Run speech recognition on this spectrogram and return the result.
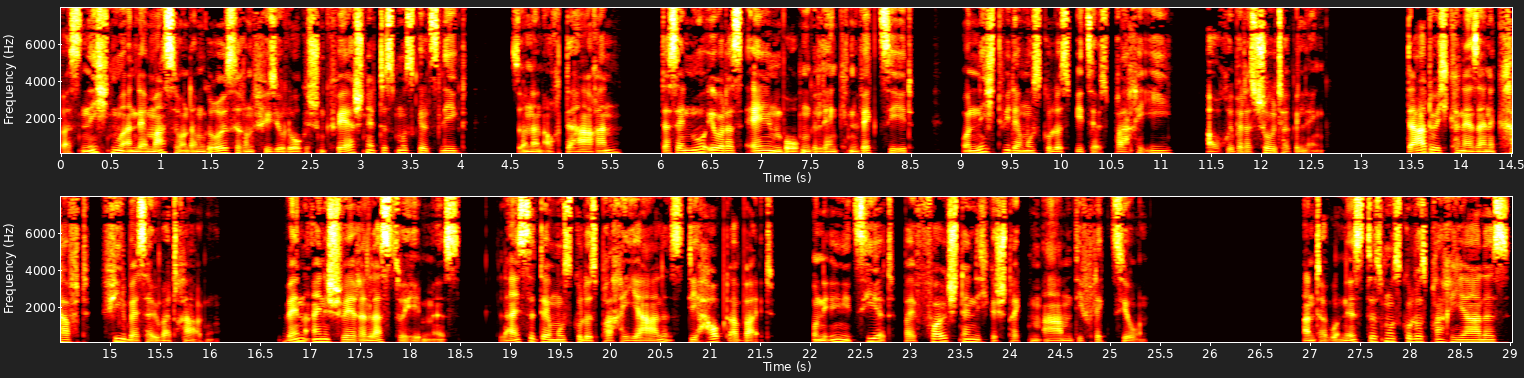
was nicht nur an der Masse und am größeren physiologischen Querschnitt des Muskels liegt, sondern auch daran, dass er nur über das Ellenbogengelenk hinwegzieht und nicht wie der Musculus biceps brachii auch über das Schultergelenk. Dadurch kann er seine Kraft viel besser übertragen. Wenn eine schwere Last zu heben ist, leistet der Musculus brachialis die Hauptarbeit und initiiert bei vollständig gestrecktem Arm die Flexion. Antagonist des Musculus brachialis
